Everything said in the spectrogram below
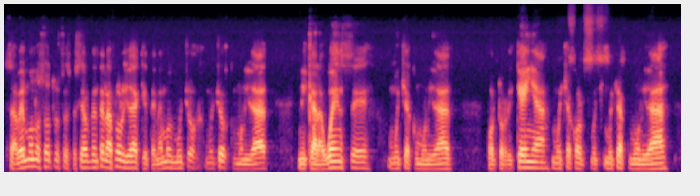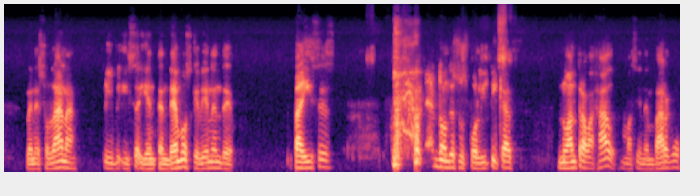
sabemos nosotros, especialmente en la Florida, que tenemos mucho, mucha comunidad nicaragüense, mucha comunidad puertorriqueña, mucha, mucha comunidad venezolana y, entendemos que vienen de países donde sus políticas no han trabajado, más sin embargo,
